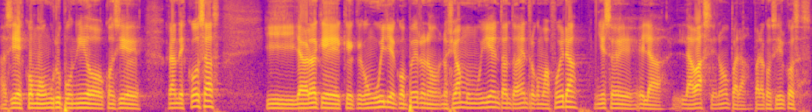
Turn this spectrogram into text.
Así es como un grupo unido consigue grandes cosas y la verdad que, con William con Pedro no, nos llevamos muy bien, tanto adentro como afuera, y eso es, la, base para conseguir cosas.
